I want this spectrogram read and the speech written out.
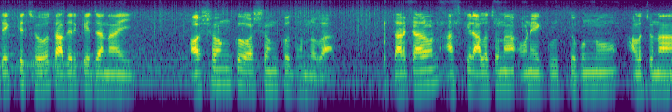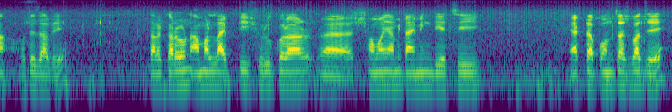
দেখতেছ, তাদেরকে জানাই অসংখ্য অসংখ্য ধন্যবাদ। তার কারণ আজকের আলোচনা অনেক গুরুত্বপূর্ণ আলোচনা হতে যাবে। তার কারণ আমার লাইভটি শুরু করার সময় আমি টাইমিং দিয়েছি একটা পঞ্চাশ বাজে।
